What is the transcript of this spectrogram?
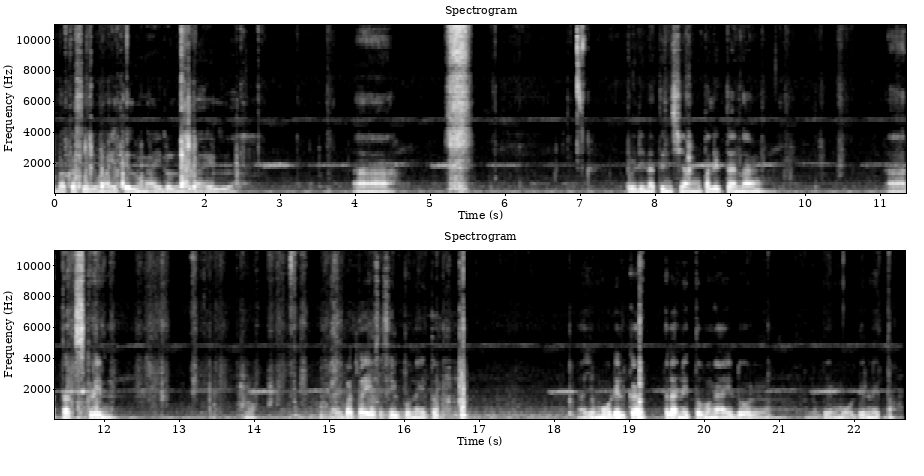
iba kasi yung itel mga idol no dahil ah pwede natin siyang palitan ng ah, touchscreen no? Iba tayo sa cellphone na ito. Ah, yung model ka pala nito mga idol. Ano ba yung model nito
